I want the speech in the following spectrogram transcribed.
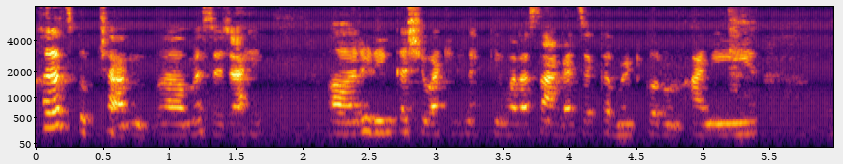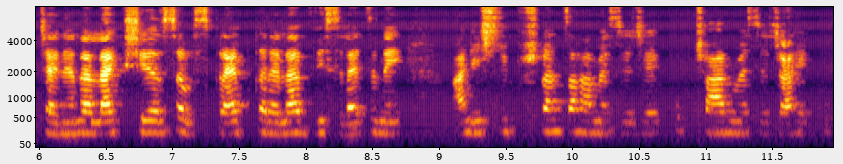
खरंच खूप छान मेसेज आहे. रीडिंग कशी वाटली नक्की मला सांगायचं कमेंट करून. आणि चॅनलला लाईक शेअर सबस्क्राईब करायला विसरायचं नाही. आणि श्रीकृष्णांचा हा मेसेज आहे. खूप छान मेसेज आहे. खूप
